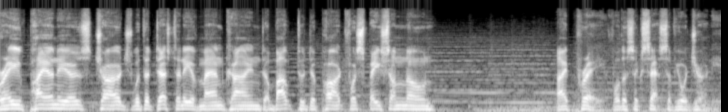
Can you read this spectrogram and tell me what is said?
Brave pioneers charged with the destiny of mankind about to depart for space unknown. I pray for the success of your journey.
